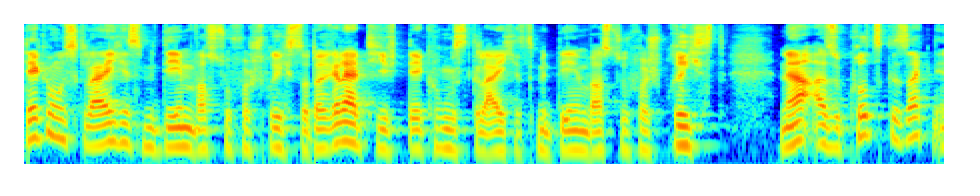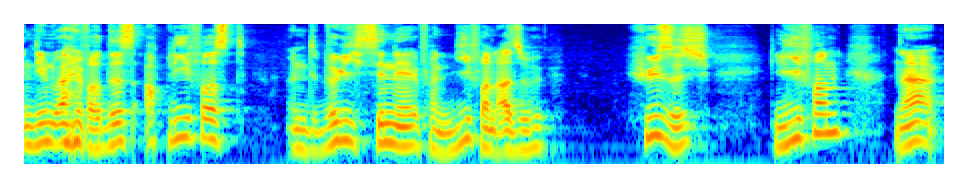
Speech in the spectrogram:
deckungsgleich ist mit dem, was du versprichst oder relativ deckungsgleich ist mit dem, was du versprichst. Ne? Also kurz gesagt, indem du einfach das ablieferst, und wirklich Sinne von liefern, also physisch liefern, ne,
